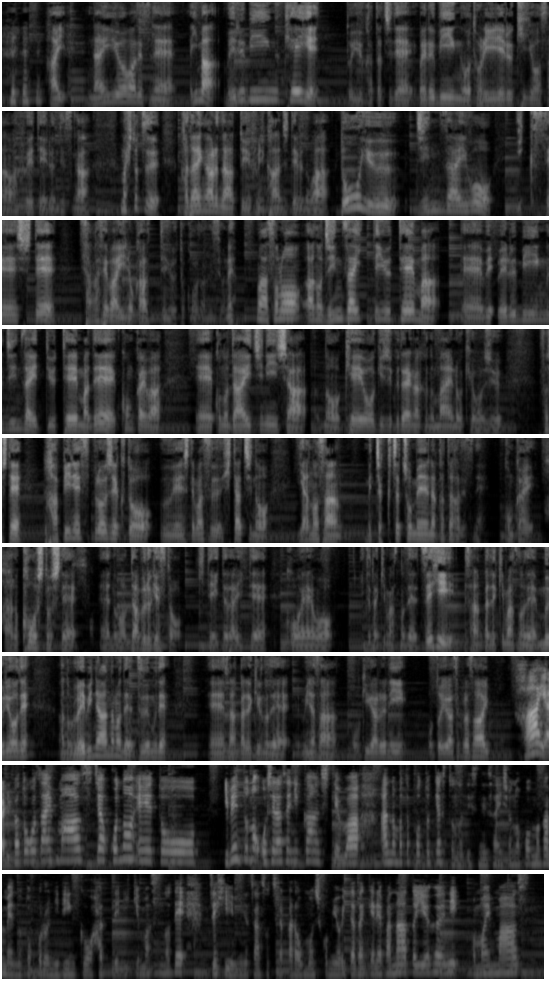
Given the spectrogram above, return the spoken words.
はい。内容はですね、今、ウェルビーイング経営という形でウェルビーイングを取り入れる企業さんは増えているんですが、まあ、一つ課題があるなというふうに感じているのはどういう人材を育成して探せばいいのかっていうところなんですよね。まあそのあの人材っていうテーマ、えー、ウェルビーイング人材っていうテーマで今回は、えー、この第一人者の慶応義塾大学の前の教授そしてハピネスプロジェクトを運営してます日立の矢野さんめちゃくちゃ著名な方がですね、今回、あの、講師として、あの、ダブルゲスト来ていただいて、講演をいただきますので、ぜひ参加できますので、無料で、あの、ウェビナーなので、ズームで、えー、参加できるので、皆さん、お気軽にお問い合わせください。はい、ありがとうございます。じゃあ、この、えっ、ー、と、イベントのお知らせに関しては、あの、また、ポッドキャストのですね、最初のホーム画面のところにリンクを貼っていきますので、ぜひ皆さんそちらからお申し込みをいただければなというふうに思います。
